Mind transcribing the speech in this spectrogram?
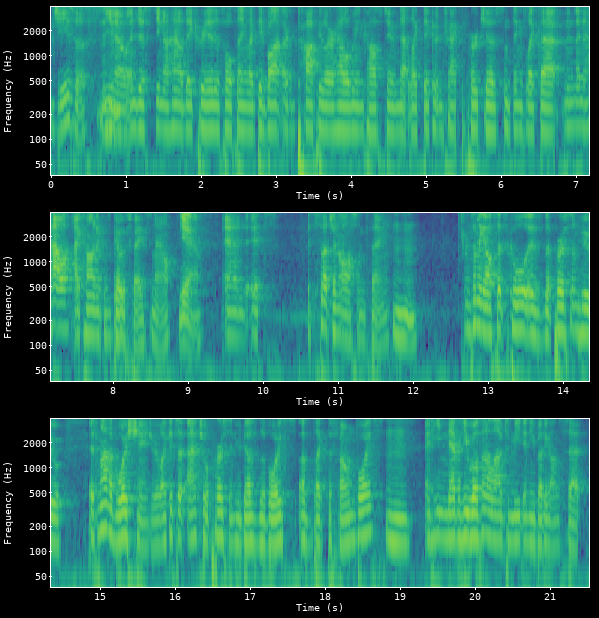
Jesus, you Mhm. know, and just you know how they created this whole thing. Like they bought a popular Halloween costume that like they couldn't track the purchase and things like that. And then how iconic is Ghostface now? Yeah. And it's it's such an awesome thing. Mm-hmm. And something else that's cool is the person who it's not a voice changer, like it's an actual person who does the voice of like the phone voice. Mm-hmm. And he never he wasn't allowed to meet anybody on set.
